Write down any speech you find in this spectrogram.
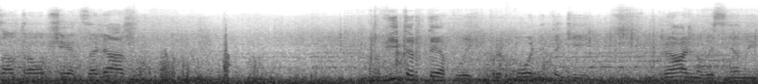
Завтра взагалі як заляжу. Ну, вітер теплий, прикольний такий, реально весняний.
